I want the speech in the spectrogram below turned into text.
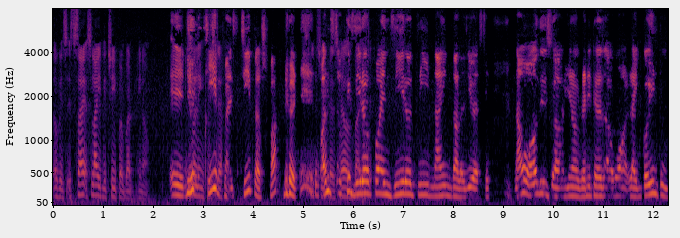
okay, it's, it's slightly cheaper, but you know, it, It cheap. It's cheap as fuck, dude. cheap One stock is zero point zero three nine dollars USD. Now all these, uh, you know, redditors are wa- like going to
